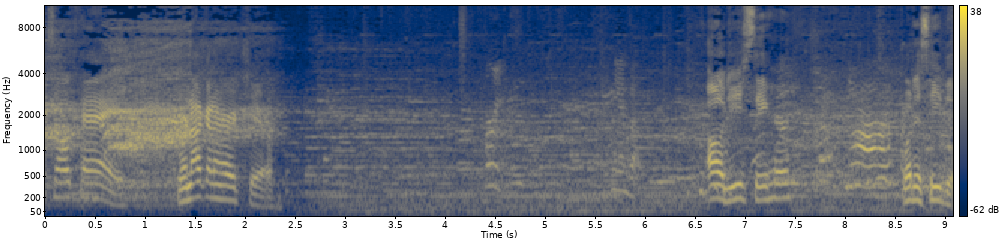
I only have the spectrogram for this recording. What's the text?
It's okay. We're not gonna hurt you. Hurry. Stand up. Oh, do you see her? Yeah. What does he do?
